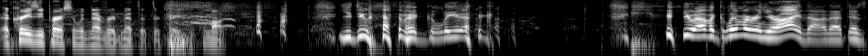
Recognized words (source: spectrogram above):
A crazy person would never admit that they're crazy. Come on. You do have a glee. you have a glimmer in your eye though that there's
